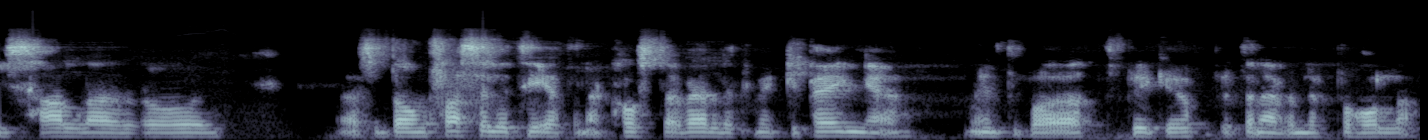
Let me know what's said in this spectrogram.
ishallar och alltså de faciliteterna kostar väldigt mycket pengar. Och inte bara att bygga upp utan även uppehålla.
